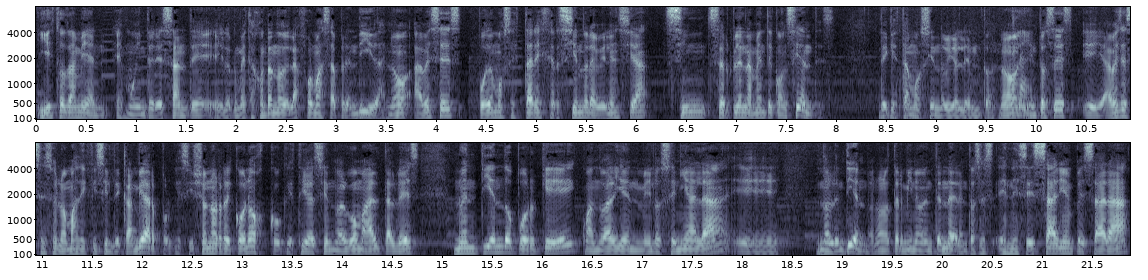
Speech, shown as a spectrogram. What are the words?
Y esto también es muy interesante, eh, lo que me estás contando de las formas aprendidas, ¿no? A veces podemos estar ejerciendo la violencia sin ser plenamente conscientes. De que estamos siendo violentos, ¿no? Y entonces eh, a veces eso es lo más difícil de cambiar, porque si yo no reconozco que estoy haciendo algo mal, tal vez no entiendo por qué cuando alguien me lo señala, eh, no lo entiendo, no lo termino de entender. Entonces es necesario empezar a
